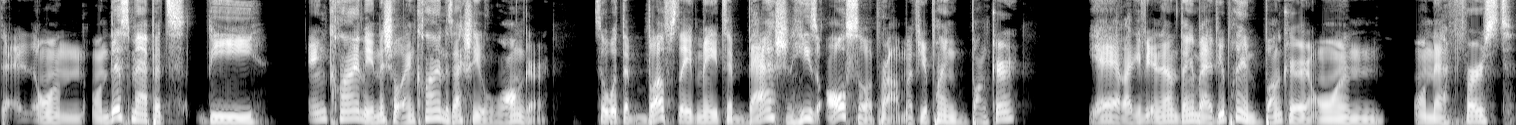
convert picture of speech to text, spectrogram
The- on on this map, it's the incline. The initial incline is actually longer. So with the buffs they've made to Bastion, he's also a problem. If you're playing bunker, yeah, like if you another thing about it, if you're playing bunker on on that first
